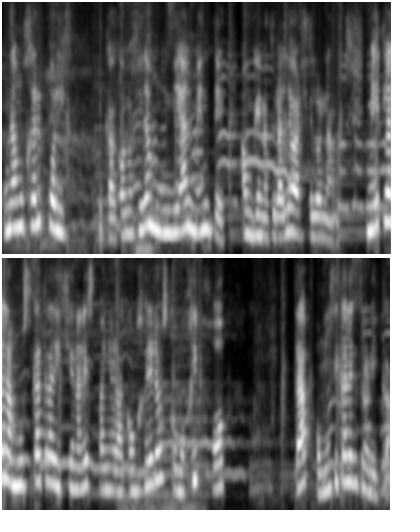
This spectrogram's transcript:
Una mujer polifónica, conocida mundialmente, aunque natural de Barcelona. Mezcla la música tradicional española con géneros como hip hop, trap o música electrónica.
